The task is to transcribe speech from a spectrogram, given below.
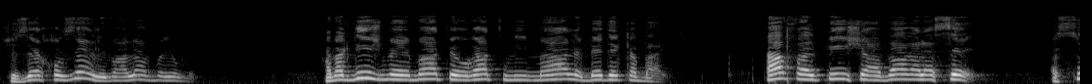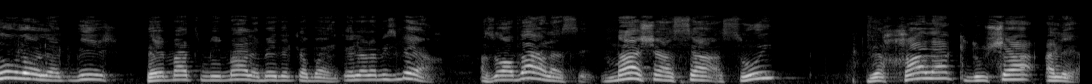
שזה חוזר לבעליו ביובל. המקדיש בהמה טהורה תמימה לבדק הבית. אף על פי שעבר על עשה, אסור לו להקדיש בהמה תמימה לבדק הבית, אלא למזבח. אז הוא עבר על עשה. מה שעשה עשוי, וחלה קדושה עליה.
